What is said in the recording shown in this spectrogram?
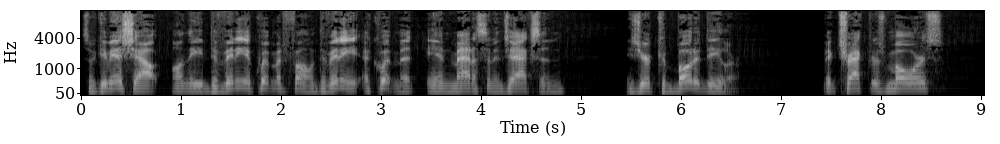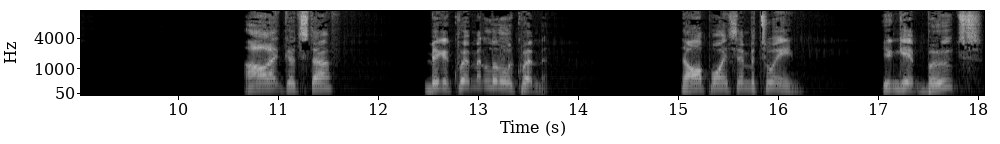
So give me a shout on the Davini Equipment phone. Davini Equipment in Madison and Jackson is your Kubota dealer. Big tractors, mowers, all that good stuff. Big equipment, little equipment. All points in between. You can get boots,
